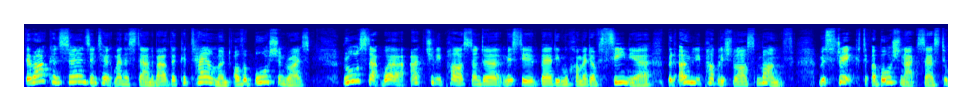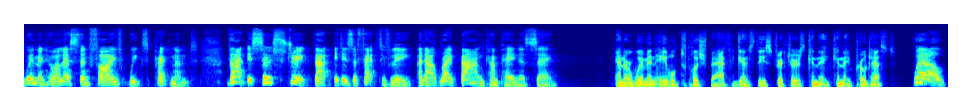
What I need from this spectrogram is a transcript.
There are concerns in Turkmenistan about the curtailment of abortion rights, rules that were actually passed under Mr. Berdimuhamedov Sr., but only published last month, restrict abortion access to women who are less than five weeks pregnant. That is so strict that it is effectively an outright ban, campaigners say. And are women able to push back against these strictures? Can they can they protest? Well,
